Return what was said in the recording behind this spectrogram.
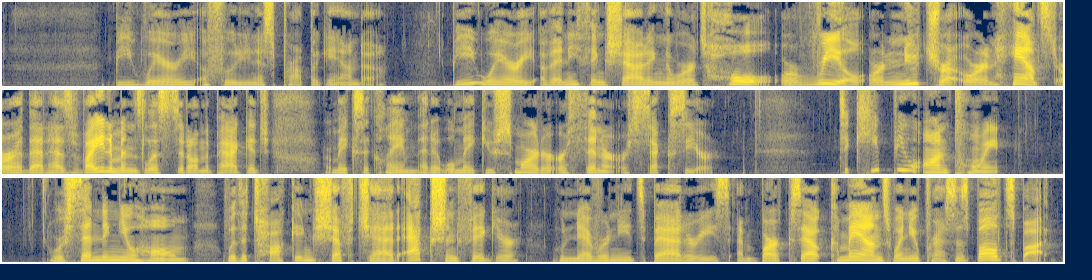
be wary of foodiness propaganda. Be wary of anything shouting the words whole or real or nutra or enhanced or that has vitamins listed on the package or makes a claim that it will make you smarter or thinner or sexier. To keep you on point, we're sending you home with a talking Chef Chad action figure who never needs batteries and barks out commands when you press his bald spot.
